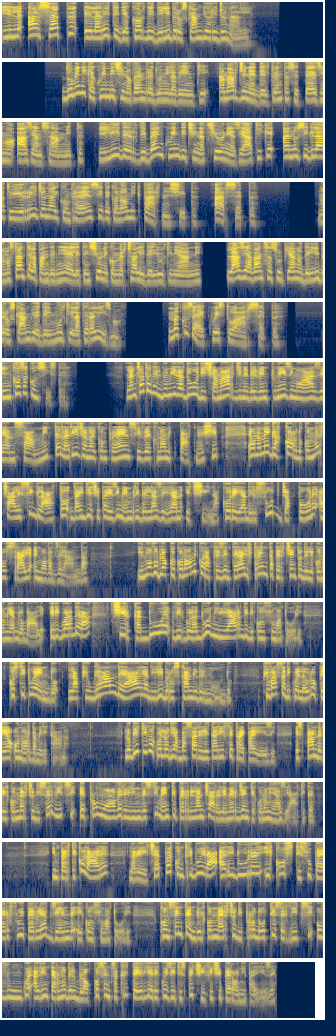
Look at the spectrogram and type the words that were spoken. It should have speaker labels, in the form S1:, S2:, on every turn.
S1: Il ARCEP e la rete di accordi di libero scambio regionali. Domenica 15 novembre 2020, a margine del 37 ASEAN Summit, i leader di ben 15 nazioni asiatiche hanno siglato il Regional Comprehensive Economic Partnership, ARCEP. Nonostante la pandemia e le tensioni commerciali degli ultimi anni, l'Asia avanza sul piano del libero scambio e del multilateralismo. Ma cos'è questo ARCEP? In cosa consiste?
S2: Lanciata nel 2012 a margine del ventunesimo ASEAN Summit, la Regional Comprehensive Economic Partnership è un mega accordo commerciale siglato dai dieci Paesi membri dell'ASEAN e Cina, Corea del Sud, Giappone, Australia e Nuova Zelanda. Il nuovo blocco economico rappresenterà il 30% dell'economia globale e riguarderà circa 2,2 miliardi di consumatori, costituendo la più grande area di libero scambio del mondo – più vasta di quella europea o nordamericana. L'obiettivo è quello di abbassare le tariffe tra i paesi, espandere il commercio di servizi e promuovere gli investimenti per rilanciare le emergenti economie asiatiche. In particolare, la RECEP contribuirà a ridurre i costi superflui per le aziende e i consumatori, consentendo il commercio di prodotti e servizi ovunque all'interno del blocco senza criteri e requisiti specifici per ogni paese.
